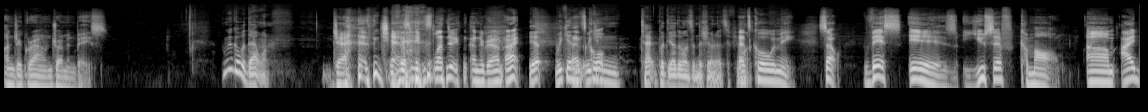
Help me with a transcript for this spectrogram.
underground drum and bass. I'm gonna go with that one. Jazz jazz meets London underground. All right. Yep. We can. That's we cool. can ta- put the other ones in the show notes if you want. That's want. cool with me. So this is Yussef Kamaal. Um, I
